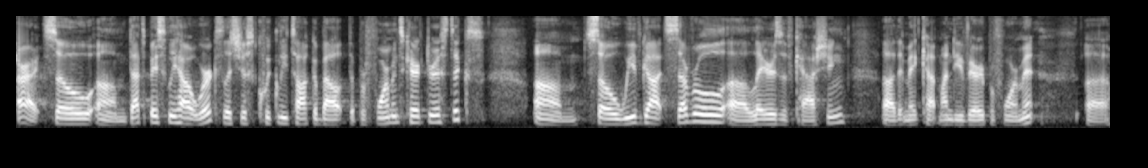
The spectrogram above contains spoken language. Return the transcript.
All right, so um, that's basically how it works. Let's just quickly talk about the performance characteristics. Um, so we've got several uh, layers of caching uh, that make Capmon-D very performant. Uh,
